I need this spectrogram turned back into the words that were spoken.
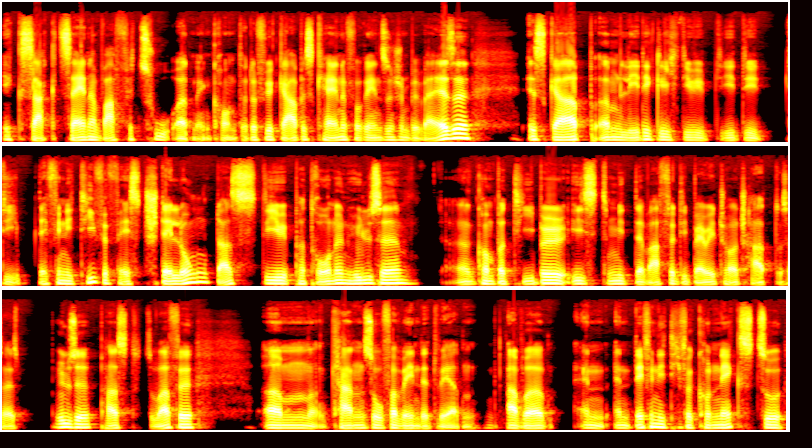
exakt seiner Waffe zuordnen konnte. Dafür gab es keine forensischen Beweise. Es gab ähm, lediglich die, die, die, die definitive Feststellung, dass die Patronenhülse äh, kompatibel ist mit der Waffe, die Barry George hat. Das heißt, Hülse passt zur Waffe, ähm, kann so verwendet werden. Aber ein, ein definitiver Connex zu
